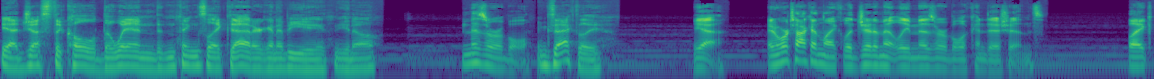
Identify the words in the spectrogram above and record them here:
yeah, just the cold, the wind, and things like that are going to be, you know, miserable. Exactly. yeah and we're talking like legitimately miserable conditions like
